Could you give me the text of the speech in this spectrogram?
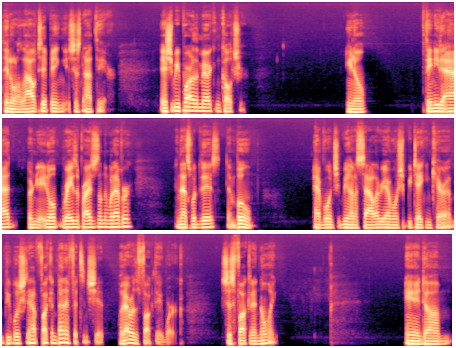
They don't allow tipping. It's just not there. And it should be part of the American culture. You know, if they need to add or, you know, raise the price or something, whatever, and that's what it is, then boom. Everyone should be on a salary. Everyone should be taken care of. And people should have fucking benefits and shit, whatever the fuck they work. It's just fucking annoying. And um,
